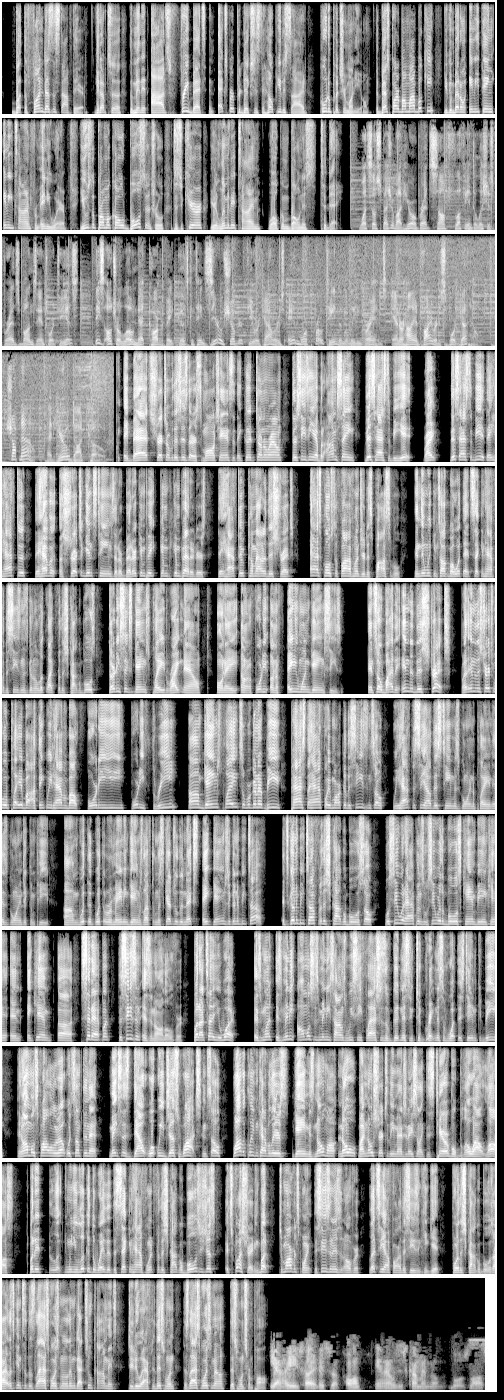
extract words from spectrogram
but the fun doesn't stop there. Get up to the minute odds, free bets, and expert predictions to help you decide who to put your money on. The best part about MyBookie, you can bet on anything, anytime, from anywhere. Use the promo code Bull Central to secure your limited time welcome bonus today. What's so special about Hero Bread's soft, fluffy, and delicious breads, buns, and tortillas? These ultra low net carb baked goods contain zero sugar, fewer calories, and more protein than the leading brands, and are high in fiber to support gut health. Shop now at hero.co. a bad stretch over this? Is there a small chance that they could turn around their season? Yeah, but I'm saying this has to be it, right? This has to be it. They have to. They have a, a stretch against teams that are better comp- com- competitors. They have to come out of this stretch as close to 500 as possible. And then we can talk about what that second half of the season is going to look like for the Chicago Bulls. 36 games played right now on a on a 40 on a 81 game season. And so by the end of this stretch, by the end of the stretch, we'll play about, I think we'd have about 40, 43 um, games played. So we're going to be past the halfway mark of the season. So we have to see how this team is going to play and is going to compete. Um, with the with the remaining games left on the schedule, the next eight games are going to be tough. It's going to be tough for the Chicago Bulls. So we'll see what happens. We'll see where the Bulls can be and can and, and can uh, sit at. But the season isn't all over. But I tell you what, as much as many almost as many times we see flashes of goodness and to greatness of what this team could be, they almost follow it up with something that makes us doubt what we just watched. And so while the Cleveland Cavaliers game is no long, no by no stretch of the imagination like this terrible blowout loss, but it look when you look at the way that the second half went for the Chicago Bulls, it's just it's frustrating. But to Marvin's point, the season isn't over. Let's see how far the season can get for the Chicago Bulls. All right, let's get into this last voicemail. Then we got two comments to do after this one. This last voicemail, this one's from Paul. Yeah, hey, hi. This is uh, Paul, and I was just commenting on the Bulls' loss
